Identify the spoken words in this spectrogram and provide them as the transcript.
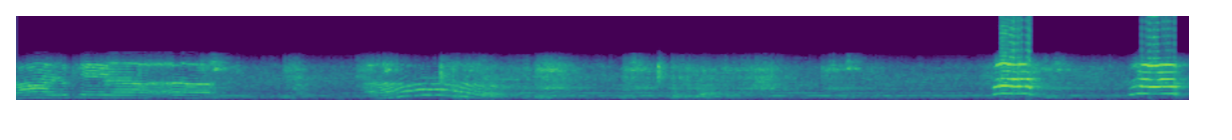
God, okay, uh, uh, oh. Ah! Ah!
